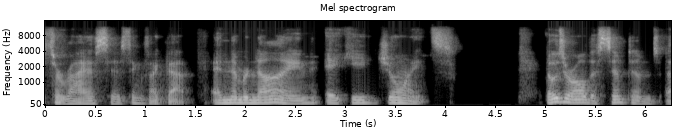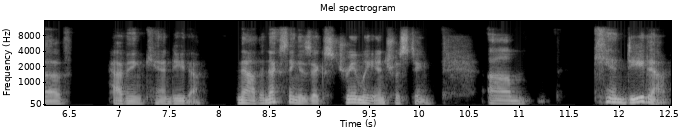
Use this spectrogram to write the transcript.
psoriasis, things like that. And number nine, achy joints. Those are all the symptoms of having candida. Now, the next thing is extremely interesting. Um, candida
